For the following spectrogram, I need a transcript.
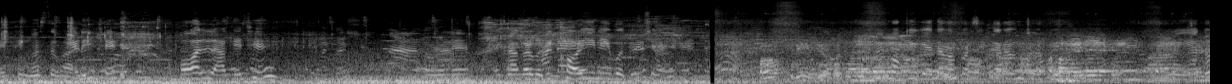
સાઈડથી મસ્ત વાડી છે. હોલ લાગે છે. અને આગળ બધી ખળી ને બધું છે. અમે ગયા હતા બાપા સીતારામ ચોકે અહીંયા તો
